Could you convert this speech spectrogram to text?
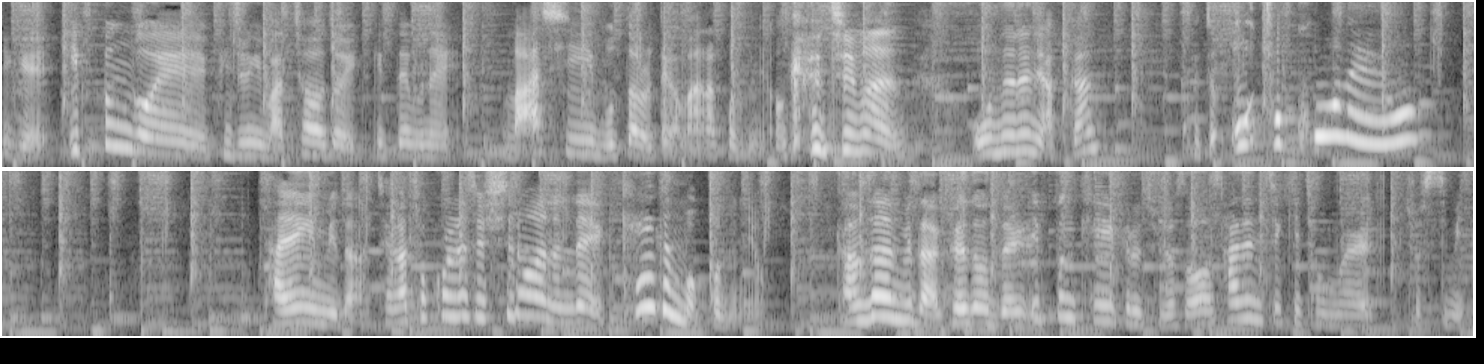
이게 이쁜 거에 비중이 맞춰져 있기 때문에 맛이 못 따라올 때가 많았거든요. 그렇지만 오늘은 약간 진짜 어? 초코네요? 다행입니다. 제가 초콜릿을 싫어하는데 케이크는 먹거든요 감사합니다. 그래도 늘 이쁜 케이크를 주셔서 사진 찍기 정말 좋습니다.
